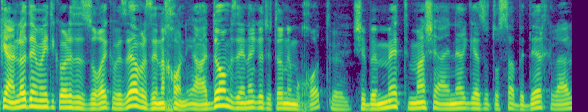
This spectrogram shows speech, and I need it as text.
כן, אני לא יודע אם הייתי קורא לזה זורק וזה, אבל זה נכון. האדום זה אנרגיות יותר נמוכות, כן. שבאמת מה שהאנרגיה הזאת עושה בדרך כלל,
